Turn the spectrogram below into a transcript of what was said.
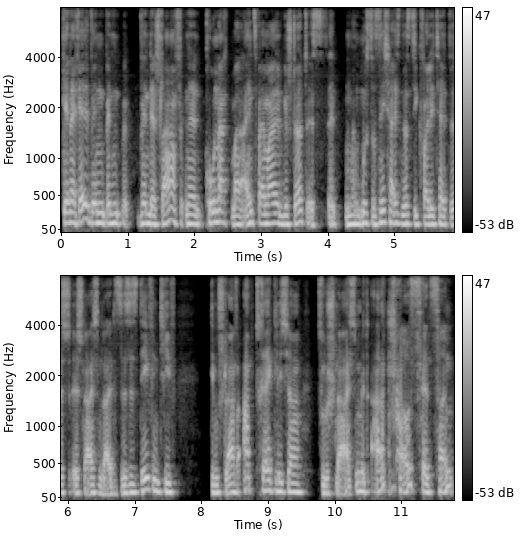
generell, wenn, wenn, wenn der Schlaf der, pro Nacht mal ein, zwei Mal gestört ist, äh, man muss das nicht heißen, dass die Qualität des Schnarchen leidet. Es ist definitiv dem Schlaf abträglicher zu schnarchen mit Atemaussetzern,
